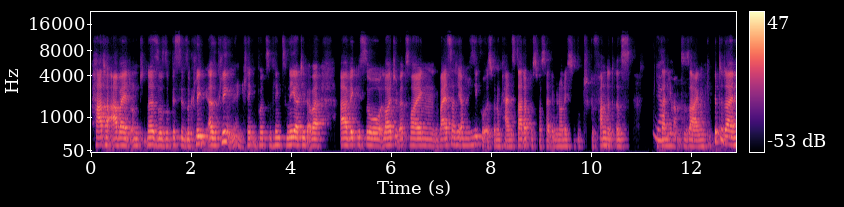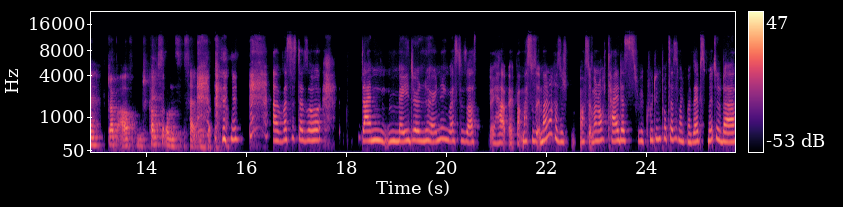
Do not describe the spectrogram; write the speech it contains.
harte Arbeit und ne, so, so ein bisschen so klingt, also klingt, Klinken putzen klingt zu negativ, aber äh, wirklich so Leute überzeugen, weil es natürlich auch ein Risiko ist, wenn du ein kleines Startup bist, was halt irgendwie noch nicht so gut gefundet ist, ja. dann jemandem zu sagen, gib bitte deinen Job auf und komm zu uns, ist halt nicht was ist da so dein Major Learning, was du sagst, ja, machst du es immer noch? Also machst du immer noch Teil des Recruiting-Prozesses manchmal selbst mit oder?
